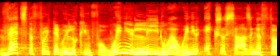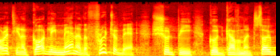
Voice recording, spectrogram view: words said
that's the fruit that we're looking for. When you lead well, when you're exercising authority in a godly manner, the fruit of that should be good government. So,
